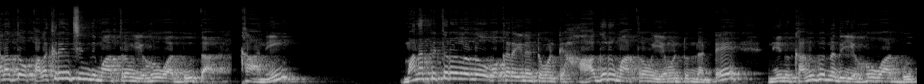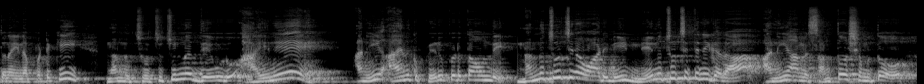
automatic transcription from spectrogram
తనతో పలకరించింది మాత్రం యహోవా దూత. కానీ మన పితరులలో ఒకరైనటువంటి హాగరు మాత్రం ఏమంటుందంటే నేను కనుగొన్నది యహోవా దూతనైనప్పటికీ నన్ను చూచుచున్న దేవుడు ఆయనే అని ఆయనకు పేరు పెడతా ఉంది. నన్ను చూచిన వాడిని నేను చూచి తిని కదా అని ఆమె సంతోషంతో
